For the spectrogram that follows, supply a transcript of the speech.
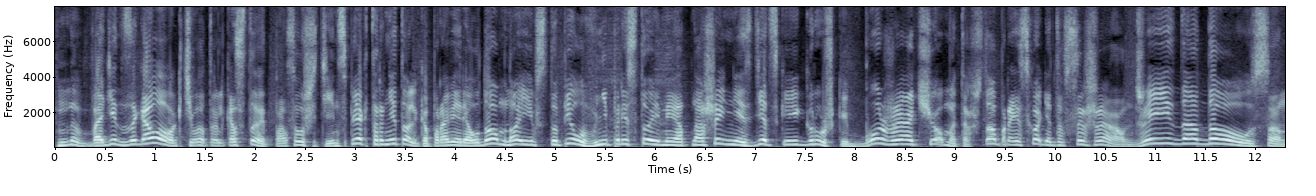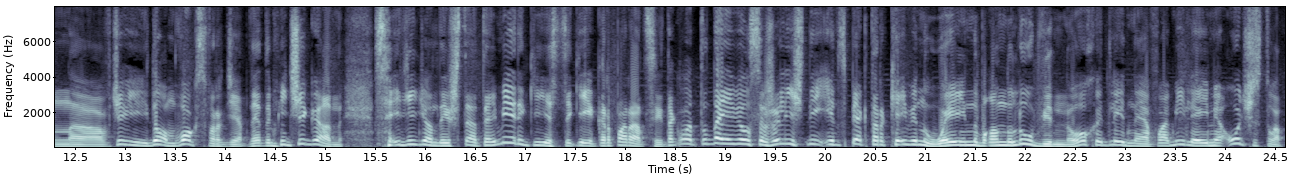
Ну, один заголовок чего только стоит. Послушайте, инспектор не только проверил дом, но и вступил в непристойные отношения с детской игрушкой. Боже, о чем это? Что происходит в США? Джейда Доусон, э, в чей дом в Оксфорде, это Мичиган, Соединенные Штаты Америки, есть такие корпорации. Так вот, туда явился жилищный инспектор Кевин Уэйн Ван Лувин. Ох и длинная фамилия, имя, отчество.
